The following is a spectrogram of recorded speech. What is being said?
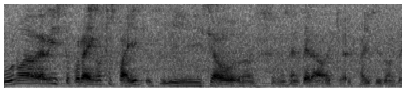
uno ha visto por ahí en otros países y se ha, nos ha enterado de que hay países donde,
